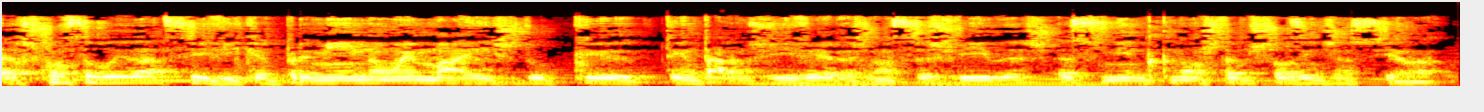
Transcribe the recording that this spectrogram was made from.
A responsabilidade cívica para mim não é mais do que tentarmos viver as nossas vidas assumindo que não estamos sozinhos na sociedade.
